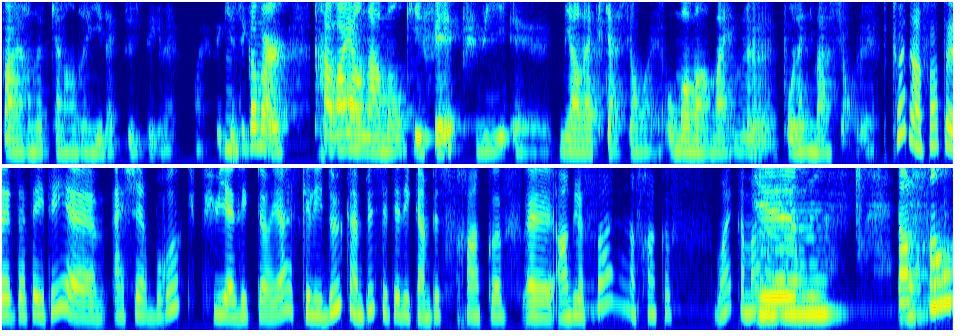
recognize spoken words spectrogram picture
faire notre calendrier d'activités. Mm. C'est comme un travail en amont qui est fait, puis euh, mis en application euh, au moment même pour l'animation. Puis toi, dans le fond, tu as, été euh, à Sherbrooke, puis à Victoria. Est-ce que les deux campus étaient des campus anglophones, francophones? Ouais, comment? dans le fond,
